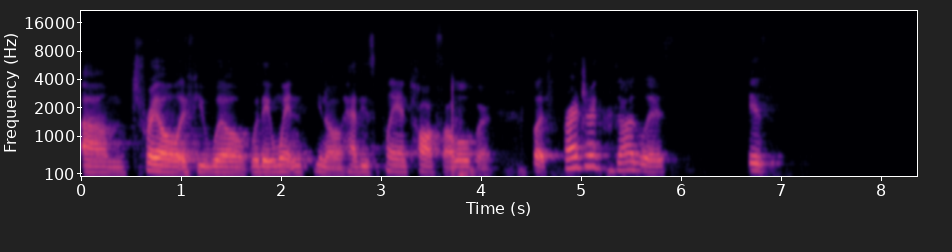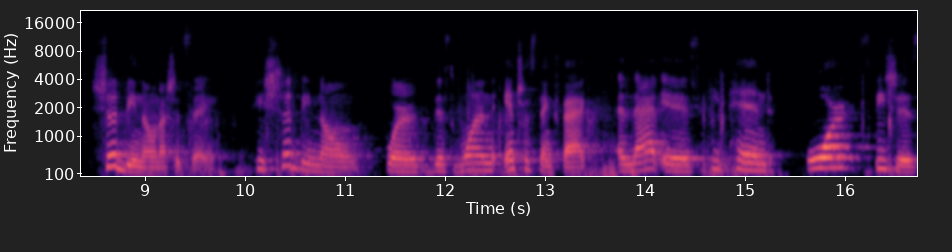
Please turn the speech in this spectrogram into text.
um, trail, if you will, where they went and, you know, had these planned talks all over. But Frederick Douglass is should be known, I should say. He should be known for this one interesting fact, and that is he penned four speeches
